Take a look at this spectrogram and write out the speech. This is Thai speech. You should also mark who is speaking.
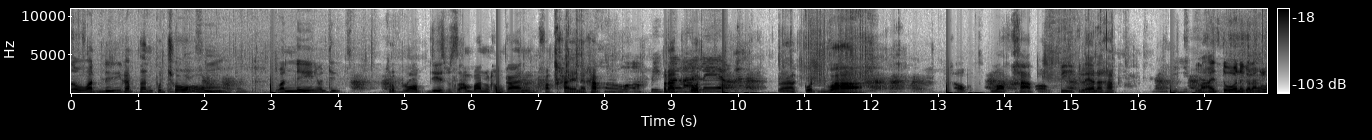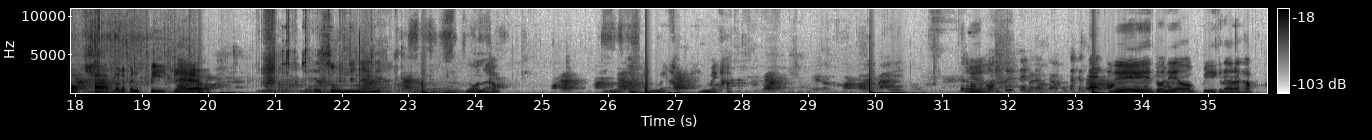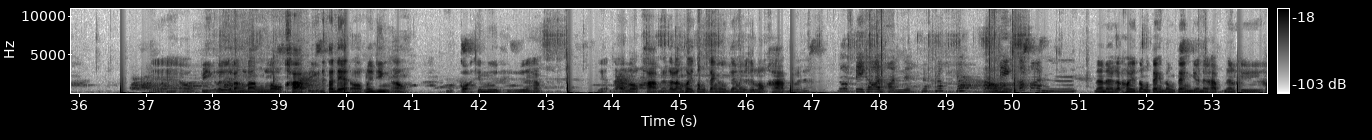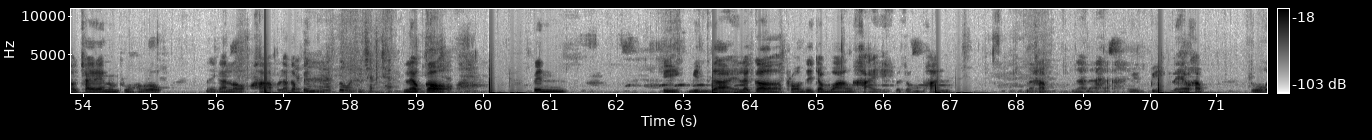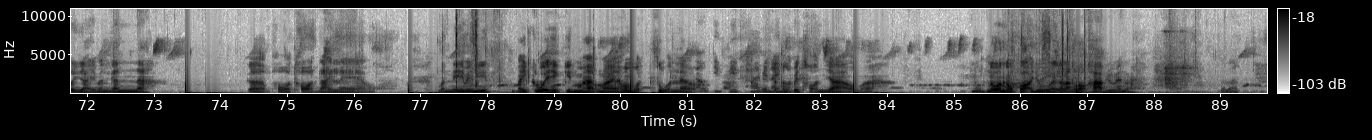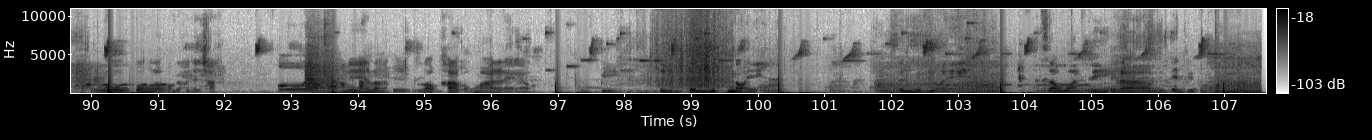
Speaker 1: สวัสดีครับท่านผู้ชม วันนี้วันที่ครบรอบ 23 วันของการฟักไข่นะครับ
Speaker 2: โอ้โหออกปีก
Speaker 1: ปรากฏ
Speaker 2: มาหลยแล้ว
Speaker 1: ปรากฏว่า เขาลอกคราบออกปีกแล้วนะครับ หลายตัวเนี่ยกำลังลอกคราบแล้วก็เป็นปีกแล้ว เดี๋ยวจะซูมยังไงเนี่ยโน่นนะครับเห็นไหมครับเห็นไหมครับเห็นไหมครับ
Speaker 2: ลุงพลตื่นเต้นจังตะกะแตนออก
Speaker 1: นี่ตัวนี้ออกปีกแล้วนะครับเนี่ยฮะออกปีกแล้วก็กำลังร่างลอกคราบอีกนะถ้าแดดออกนี่ยิ่งเอ้ามาเกาะที่มือถือนะครับ เนี่ยถ้าเขาลอกคราบนะกำลังห้อยตองแตงตองแตงนั่นก็คือลอกคราบอยู่นะ
Speaker 2: นู่นปีกเขาอ่อนๆเนี่ยนุกนุกนุก
Speaker 1: อ๋อ
Speaker 2: ปีกก็อ่อน
Speaker 1: นั่นนะก็ห้อยตองแตงตองแตงอยู่นะครับ นั่นคือเขาใช้แรงโน้มถ่วงของโลก ในการลอกคราบแล้วก็เป็น
Speaker 2: หาตัวที่ชัด
Speaker 1: แล้วก็เป็น ปีกบินได้ แล้วก็พร้อมที่จะวางไข่ผสมพันธุ์นะครับนั่นนะฮะมีปีกแล้วครับ ตัวก็ใหญ่เหมือนกันนะ ก็พอทอดได้แล้ว วันนี้ไม่มีใบกล้วยให้กินมากมายนะเพราะหมดสวนแล้ว
Speaker 2: ๆเอ้าอีปีกหายไปไหน
Speaker 1: ก็
Speaker 2: ห
Speaker 1: ต้อ
Speaker 2: ม
Speaker 1: ง
Speaker 2: ด
Speaker 1: ไปถอนหญ้าออกมาโน่นเขาเกาะอยู่ไงกำลังลอกคราบอยู่เห็นไหมนั่นนะโอ้กล้องเราก็ไม่ค่อยจะชัด นี่
Speaker 2: ต่ำ
Speaker 1: เหรอ
Speaker 2: คือ
Speaker 1: ลอกคราบออกมาแล้วเป็นปีกตื่นเต้นนิดหน่อย เต้นนิดหน่อย สวัสดีครับ
Speaker 2: ตื่นเต้นคือก็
